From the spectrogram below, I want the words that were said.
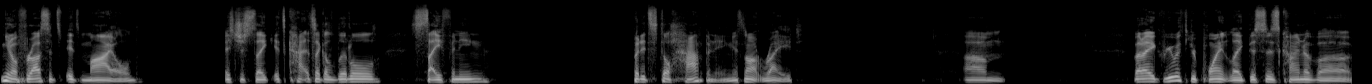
you know, for us it's it's mild. It's just like it's kind it's like a little siphoning, but it's still happening. It's not right. Um but I agree with your point. Like this is kind of a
